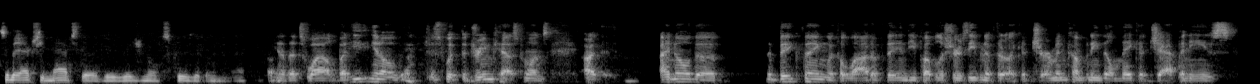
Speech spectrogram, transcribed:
So they actually matched the, the original screws that were in the back. Yeah, that's wild. But he, you know, just with the Dreamcast ones, I, I know the the big thing with a lot of the indie publishers, even if they're like a German company, they'll make a Japanese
